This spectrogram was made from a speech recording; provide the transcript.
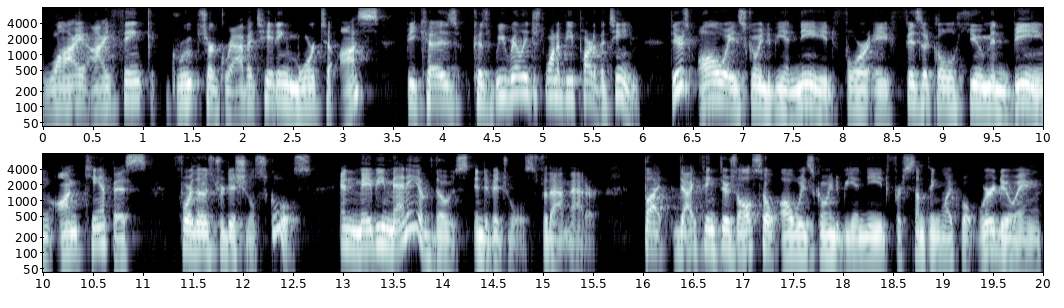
why I think groups are gravitating more to us because because we really just want to be part of the team. There's always going to be a need for a physical human being on campus for those traditional schools and maybe many of those individuals for that matter. But I think there's also always going to be a need for something like what we're doing,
